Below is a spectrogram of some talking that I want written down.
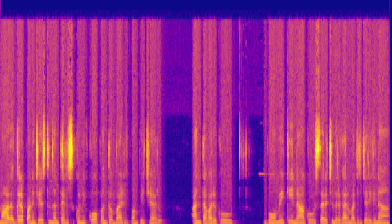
మా దగ్గర పనిచేస్తుందని తెలుసుకుని కోపంతో బయటకు పంపించారు. అంతవరకు భూమికి నాకు శరచంద్ర గారి మధ్య జరిగిన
